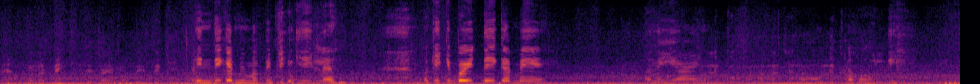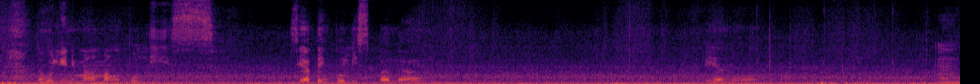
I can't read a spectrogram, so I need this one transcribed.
Kahit malamig, hindi tayo mapipigil. Hindi kami mapipigilan. Makiki-birthday kami. Ano yan? Huli ko pala na dyan, nahuli ka. Nahuli. Nahuli ni mamang pulis. Si ating pulis pala. Ayan o. Mm.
